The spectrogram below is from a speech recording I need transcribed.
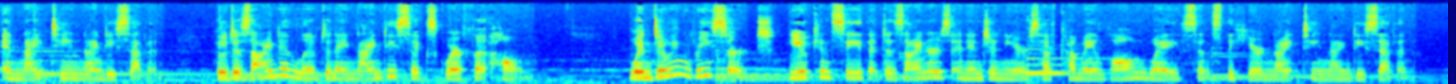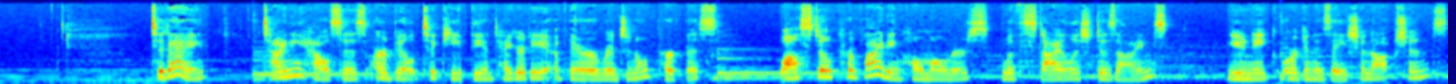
in 1997, who designed and lived in a 96 square foot home. When doing research, you can see that designers and engineers have come a long way since the year 1997. Today, Tiny houses are built to keep the integrity of their original purpose while still providing homeowners with stylish designs, unique organization options,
